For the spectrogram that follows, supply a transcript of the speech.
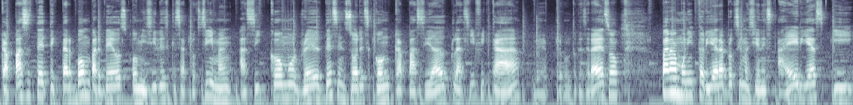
capaces de detectar bombardeos o misiles que se aproximan, así como redes de sensores con capacidad clasificada, me pregunto qué será eso, para monitorear aproximaciones aéreas y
